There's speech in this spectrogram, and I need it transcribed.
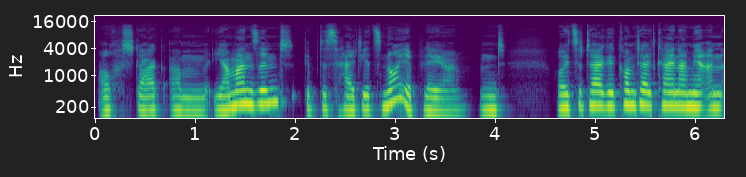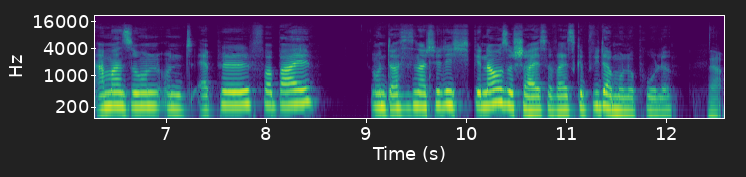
auch stark am Jammern sind, gibt es halt jetzt neue Player. Und heutzutage kommt halt keiner mehr an Amazon und Apple vorbei. Und das ist natürlich genauso scheiße, weil es gibt wieder Monopole. Ja.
